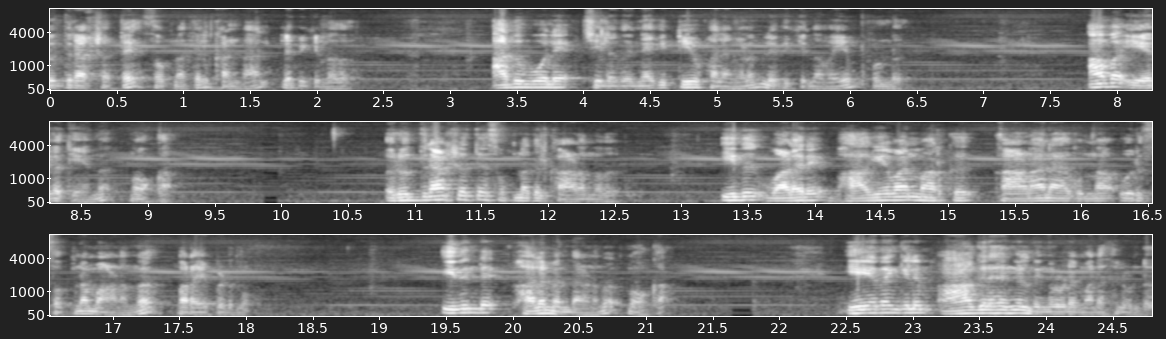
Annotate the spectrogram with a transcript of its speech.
രുദ്രാക്ഷത്തെ സ്വപ്നത്തിൽ കണ്ടാൽ ലഭിക്കുന്നത്. അതുപോലെ ചിലത് നെഗറ്റീവ് ഫലങ്ങളും ലഭിക്കുന്നവയും ഉണ്ട്. അവ ഏതൊക്കെയെന്ന് നോക്കാം. രുദ്രാക്ഷത്തെ സ്വപ്നത്തിൽ കാണുന്നത്. ഇത് വളരെ ഭാഗ്യവാന്മാർക്ക് കാണാനാകുന്ന ഒരു സ്വപ്നമാണെന്ന് പറയപ്പെടുന്നു. ഇതിന്റെ ഫലം എന്താണെന്ന് നോക്കാം. ഏതെങ്കിലും ആഗ്രഹങ്ങൾ നിങ്ങളുടെ മനസ്സിലുണ്ട്.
